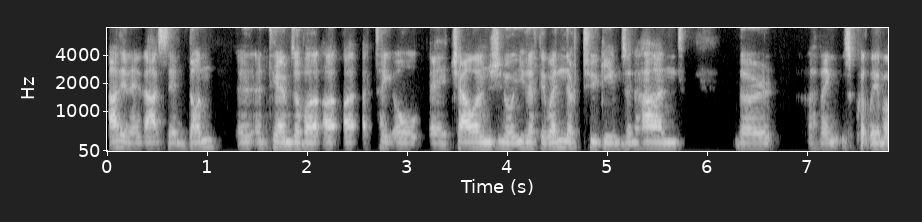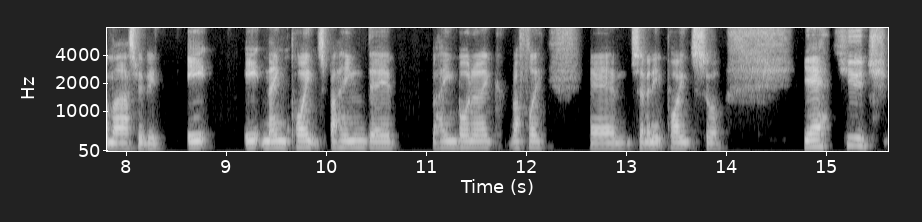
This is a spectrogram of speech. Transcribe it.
I think that's them done in, in terms of a, a, a title uh, challenge. You know, even if they win their two games in hand, they're I think as quickly as my mass maybe eight, eight, nine points behind uh, behind Bonnyrigg, roughly um, seven, eight points. So yeah, huge,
